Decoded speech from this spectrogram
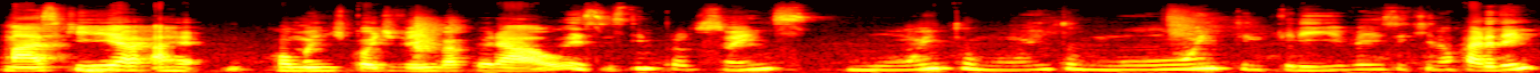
mas que, a, a, como a gente pode ver em Bacurau, existem produções muito, muito, muito incríveis e que não perdem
